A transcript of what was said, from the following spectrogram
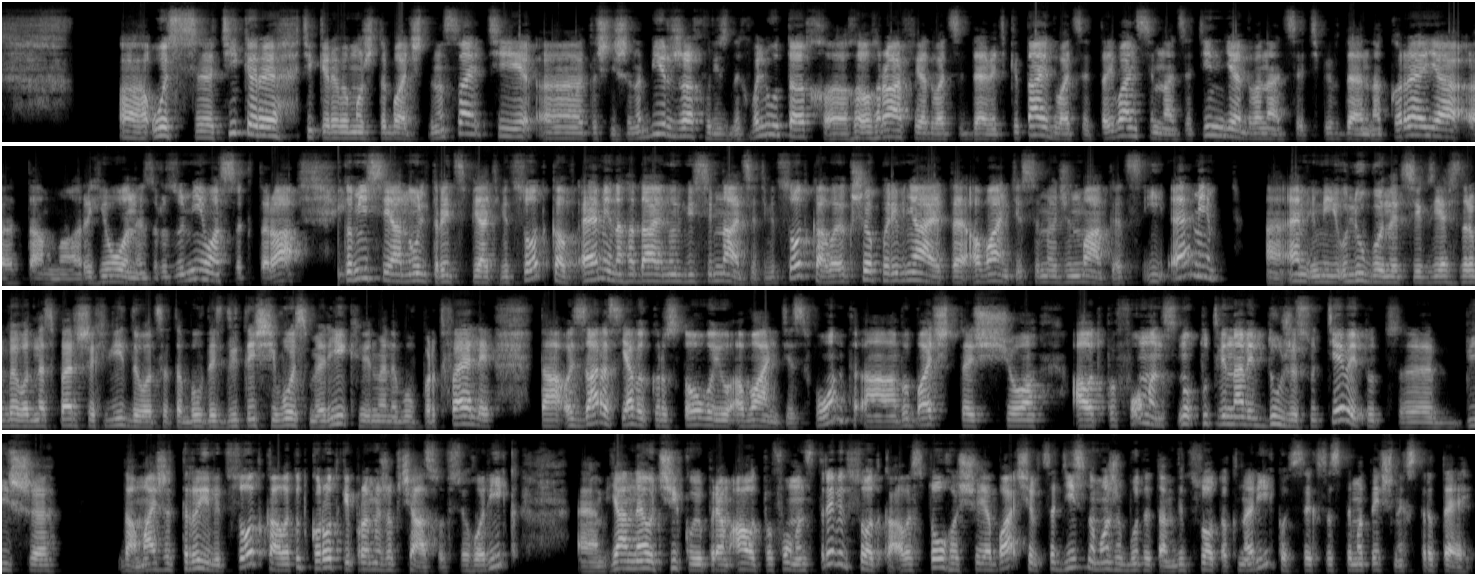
Ось е, тікери. Тікери ви можете бачити на сайті, е, точніше на біржах, в різних валютах. Е, Географія 29 Китай, 20 Тайвань, 17 Індія, 12 Південна Корея. Там регіони зрозуміло, сектора. І Комісія 0,35%. В ЕМІ нагадаю 0,18%. Але якщо порівняєте Avantis Emerging Markets і ЕМІ, а, Емі, мій улюбленець, я зробив одне з перших відео. Це там був десь 2008 рік. Він в мене був в портфелі. Та ось зараз я використовую Avantis фонд. А ви бачите, що Outperformance, ну тут він навіть дуже суттєвий. Тут е, більше да, майже 3%, але тут короткий проміжок часу, всього рік. Ем, Я не очікую прям outperformance 3%, але з того, що я бачив, це дійсно може бути там відсоток на рік ось цих систематичних стратегій.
